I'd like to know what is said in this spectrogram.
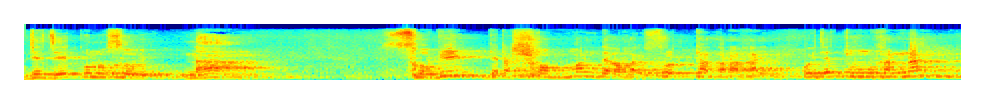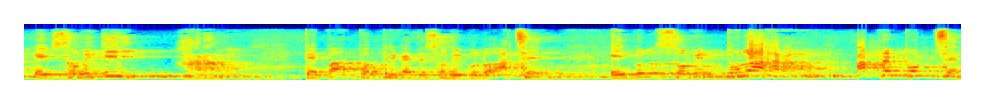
যে যে কোনো ছবি, না। ছবি যেটা সম্মান দেওয়া হয়, শ্রদ্ধা করা হয়, ওই যে চুমু খান না, এই ছবি কি? হারাম। পেপার পত্রিকায় যে ছবিগুলো আছে এইগুলো ছবি তোলা হারাম। আপনি পড়ছেন,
